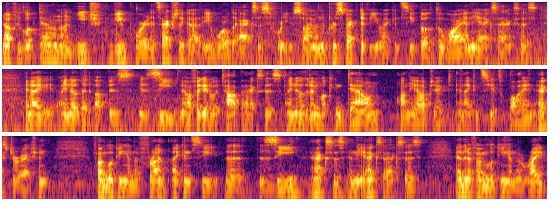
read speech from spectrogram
Now if you look down on each viewport, it's actually got a world axis for you. So I'm in the perspective view, I can see both the y and the x axis, and I, I know that up is, is z. Now if I go to a top axis, I know that I'm looking down on the object and I can see its y and x direction. If I'm looking in the front, I can see the, the z axis and the x axis. And then if I'm looking in the right,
